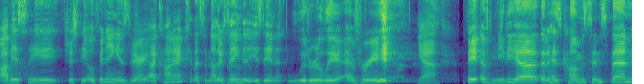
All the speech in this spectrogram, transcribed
obviously, just the opening is very iconic. That's another thing that mm-hmm. is in literally every Yeah. bit of media that has come since then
